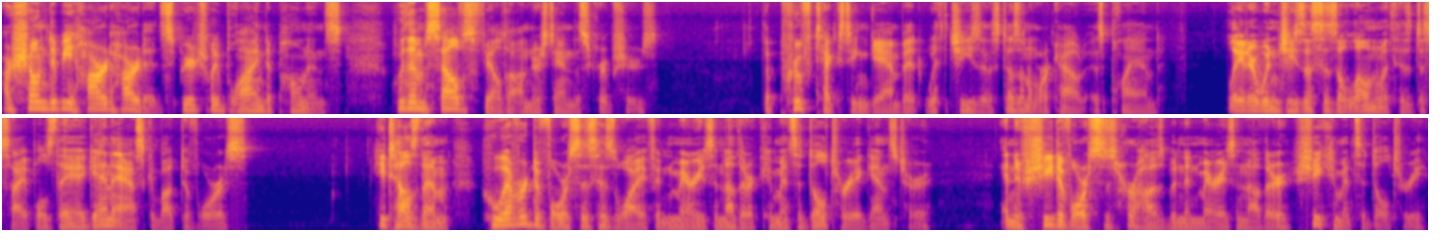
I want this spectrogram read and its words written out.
are shown to be hard hearted, spiritually blind opponents who themselves fail to understand the Scriptures. The proof texting gambit with Jesus doesn't work out as planned. Later, when Jesus is alone with his disciples, they again ask about divorce. He tells them, Whoever divorces his wife and marries another commits adultery against her, and if she divorces her husband and marries another, she commits adultery.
